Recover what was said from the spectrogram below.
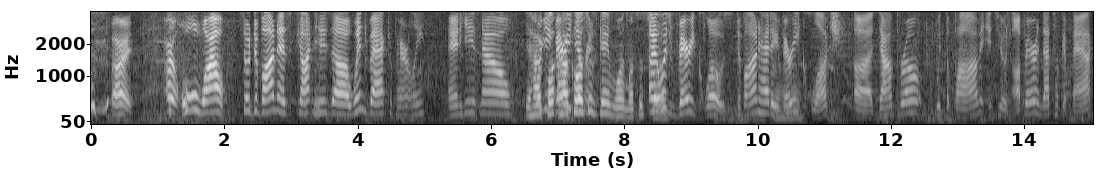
emote. all right. All right. Oh wow! So Devon has gotten his uh, wind back apparently, and he is now. Yeah. How, clo how close different. was game one? What's the score? Uh, it was very close. Devon had a uh -huh. very clutch uh, down throw with the bomb into an up air, and that took it back.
